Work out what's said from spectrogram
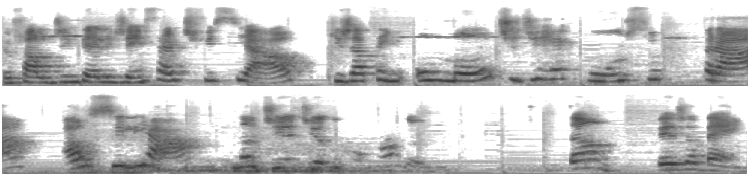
eu falo de inteligência artificial, que já tem um monte de recurso para auxiliar no dia a dia do computador. Então, veja bem,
